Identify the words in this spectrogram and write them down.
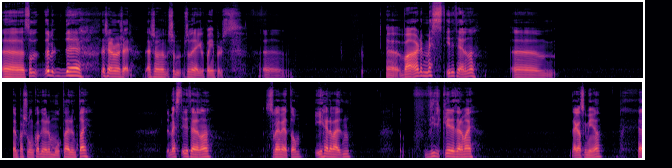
Uh, så det, det, det, skjer når det skjer. Det er som, som, som regel på impuls. Uh, Uh, hva er det mest irriterende uh, en person kan gjøre mot deg, rundt deg? Det mest irriterende som jeg vet om i hele verden, som virkelig irriterer meg Det er ganske mye.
